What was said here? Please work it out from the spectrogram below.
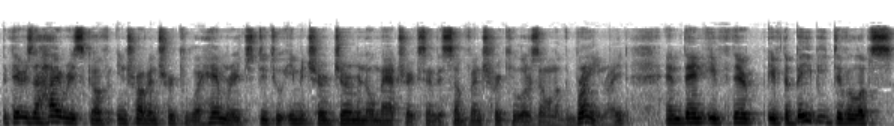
there is a high risk of intraventricular hemorrhage due to immature germinal matrix in the subventricular zone of the brain, right? And then if there if the baby develops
